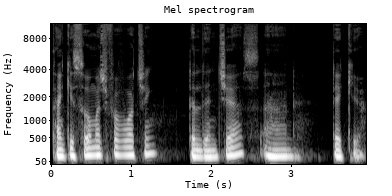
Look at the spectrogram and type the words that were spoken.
thank you so much for watching. Till then cheers and take care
